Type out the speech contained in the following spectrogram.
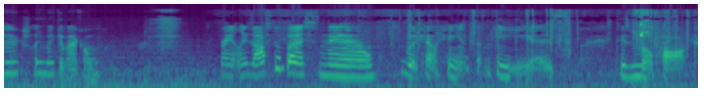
I actually make it back home Brantley's off the bus now Look how handsome he is. His mohawk.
